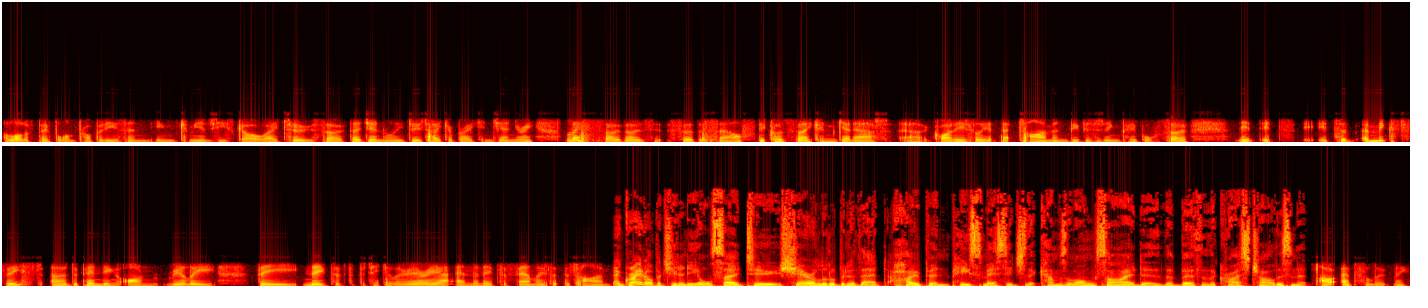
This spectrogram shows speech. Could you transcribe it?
a lot of people on properties and in communities go away too. So they generally do take a break in January. Less so those further south because they can get out uh, quite easily at that time and be visiting people. So it, it's it's a, a mixed feast, uh, depending on really the needs of the particular area and the needs of families at the time. A great opportunity also to share a little bit of that hope and peace message that comes alongside uh, the birth of the Christ child, isn't it? Oh, absolutely.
